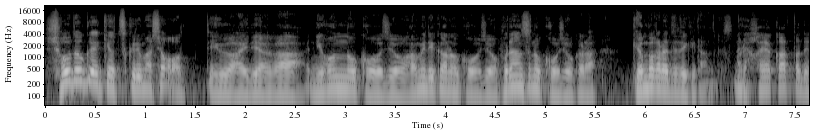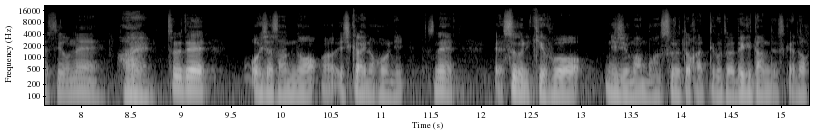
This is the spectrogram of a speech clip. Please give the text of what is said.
消毒液を作りましょうっていうアイデアが日本の工場アメリカの工場フランスの工場から現場から出てきたんですね。あれ早かったですよね。はい。それでお医者さんの医師会の方にですねすぐに寄付を20万本するとかっていうことができたんですけど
